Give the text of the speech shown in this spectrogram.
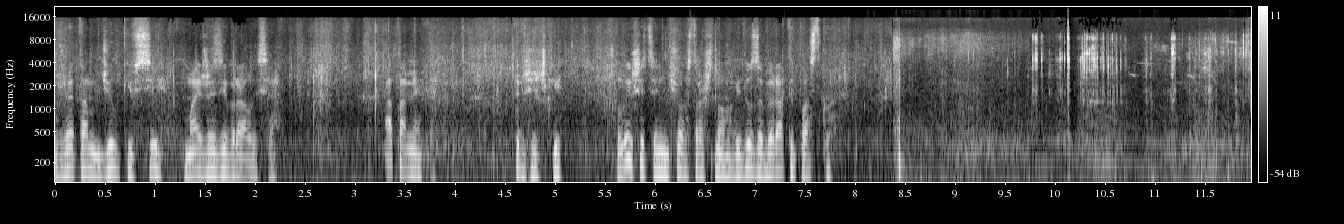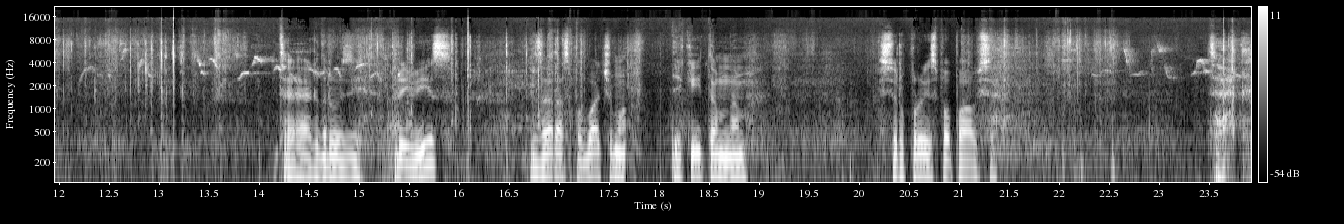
вже там бджілки всі майже зібралися. А там як трішечки лишиться, нічого страшного. Йду забирати пастку. Так, друзі, привіз. Зараз побачимо, який там нам сюрприз попався. Так.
